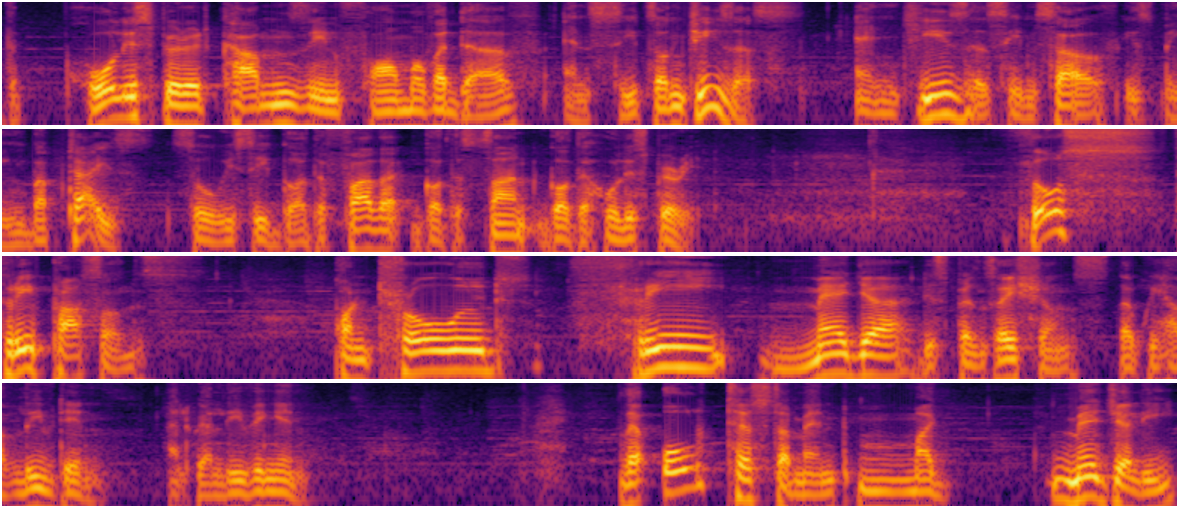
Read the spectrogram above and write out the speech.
the Holy Spirit comes in form of a dove and sits on Jesus. And Jesus himself is being baptized. So we see God the Father, God the Son, God the Holy Spirit. Those three persons controlled three major dispensations that we have lived in and we are living in. The Old Testament majorly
